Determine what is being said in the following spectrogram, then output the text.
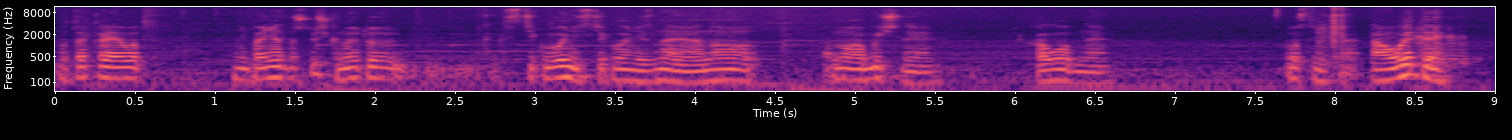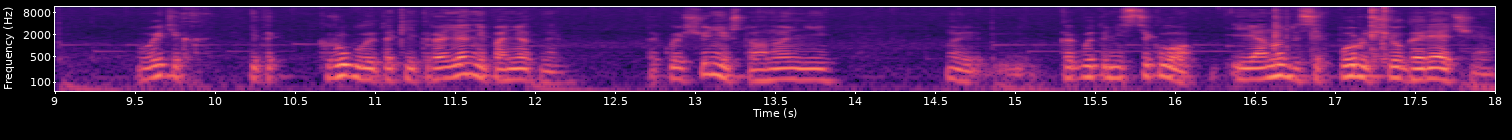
Вот такая вот непонятная штучка, но это как стекло, не стекло, не знаю, оно, оно обычное, холодное, остренькое. А у этой, у этих какие-то круглые такие края непонятные. Такое ощущение, что оно не, ну, как будто не стекло. И оно до сих пор еще горячее.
